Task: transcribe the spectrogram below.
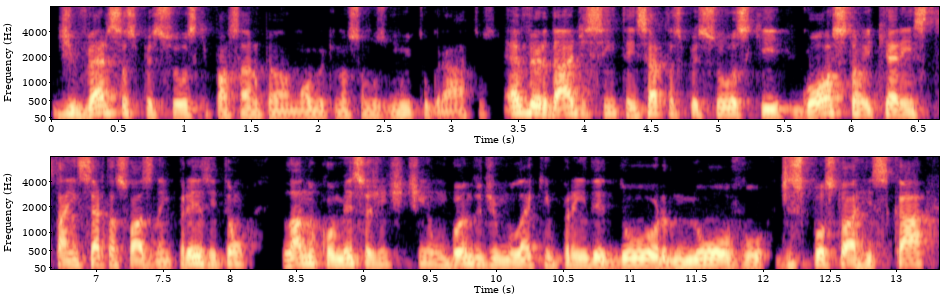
diversas pessoas que passaram pela Mobile que nós somos muito gratos. É verdade, sim, tem certas pessoas que gostam e querem estar em certas fases da empresa, então lá no começo a gente tinha um bando de moleque empreendedor, novo, disposto a arriscar.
